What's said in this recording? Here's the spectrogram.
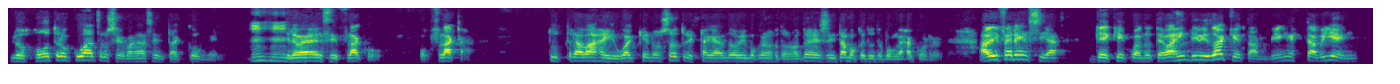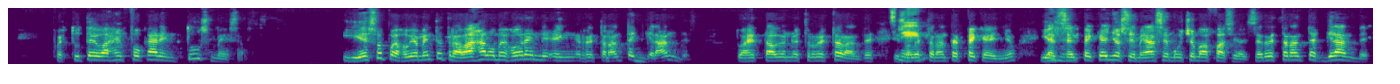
los otros cuatro se van a sentar con él. Y le van a decir, flaco o flaca, tú trabajas igual que nosotros y estás ganando lo mismo que nosotros. Nosotros necesitamos que tú te pongas a correr. A diferencia de que cuando te vas individual, que también está bien, pues tú te vas a enfocar en tus mesas. Y eso pues obviamente trabaja a lo mejor en, restaurantes grandes. Tú has estado en nuestros restaurantes y son restaurantes pequeños y al ser pequeño se me hace mucho más fácil. Al ser restaurantes grandes,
